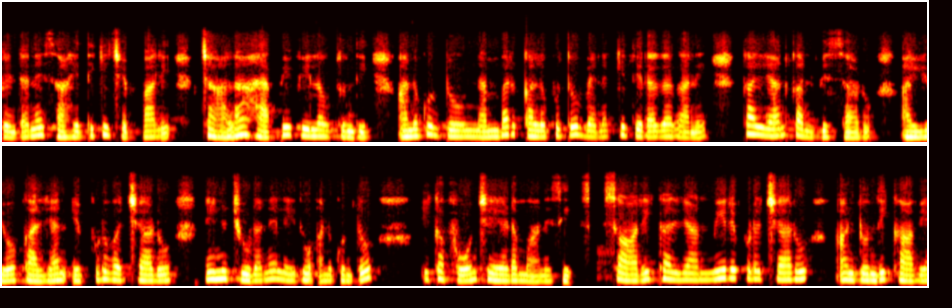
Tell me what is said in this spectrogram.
వెంటనే సాహితికి చెప్పాలి. చాలా హ్యాపీ ఫీల్ అవుతుంది. అనుకుంటూ నెంబర్ కలుపుతూ వెనక్కి తిరగగానే కళ్యాణ్ కనిపిస్తాడు. అయ్యో కళ్యాణ్ ఎప్పుడు వచ్చాడు? నేను చూడనే లేదు అనుకుంటూ ఇక ఫోన్ చేయడం మానేసి సారీ కళ్యాణ్ మీరెప్పుడొచ్చారు అంటుంది కావ్య.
